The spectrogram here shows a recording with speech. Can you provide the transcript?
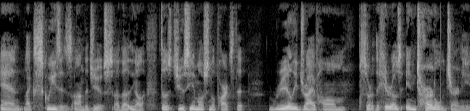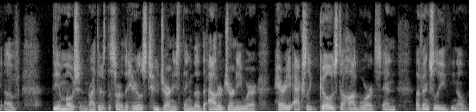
and like squeezes on the juice of the, you know, those juicy emotional parts that really drive home sort of the hero's internal journey of the emotion, right? There's the sort of the hero's two journeys thing, the, the outer journey where Harry actually goes to Hogwarts and eventually, you know,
